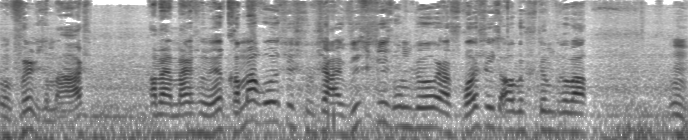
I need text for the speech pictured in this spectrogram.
und völlig im Arsch. Aber er meinte, ja, komm mal ruhig, ist total wichtig und so, da freust du dich auch bestimmt drüber. Hm.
